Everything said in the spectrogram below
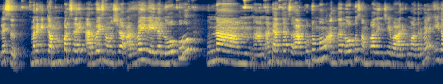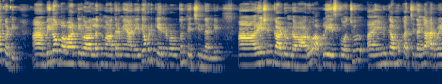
ప్లస్ మనకి కంపల్సరీ అరవై సంవత్సరాలు అరవై వేల లోపు ఉన్న అంటే అంత ఆ కుటుంబం అంతలోపు సంపాదించే వారికి మాత్రమే ఇదొకటి. బిలో పవర్టీ వాళ్ళకి మాత్రమే అనేది ఒకటి కేంద్ర ప్రభుత్వం తెచ్చిందండి. రేషన్ కార్డు ఉన్నవారు అప్లై చేసుకోవచ్చు. ఇన్కమ్ ఖచ్చితంగా అరవై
